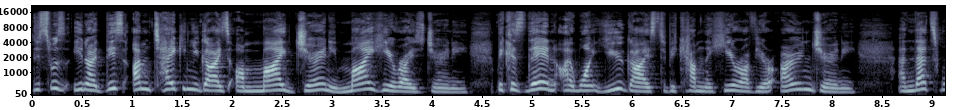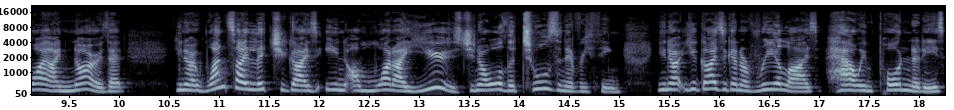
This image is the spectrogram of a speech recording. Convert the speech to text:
this was, you know, this, I'm taking you guys on my journey, my hero's journey, because then I want you guys to become the hero of your own journey. And that's why I know that, you know, once I let you guys in on what I used, you know, all the tools and everything, you know, you guys are going to realize how important it is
